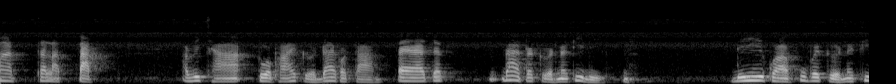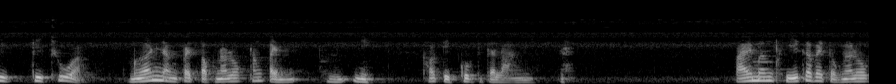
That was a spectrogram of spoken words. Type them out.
มารถสลัดตัด อวิชชาตัวพาให้เกิดได้ก็ตาม แต่จะได้ไปเกิดในที่ดี ดีกว่าผู้ไปเกิดในที่ที่ชั่ว เหมือนยังไปตกนรกทั้งเป็นนี่เขาติดคุกติดตารางนี่ไปเมืองผีก็ไปตกนรก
